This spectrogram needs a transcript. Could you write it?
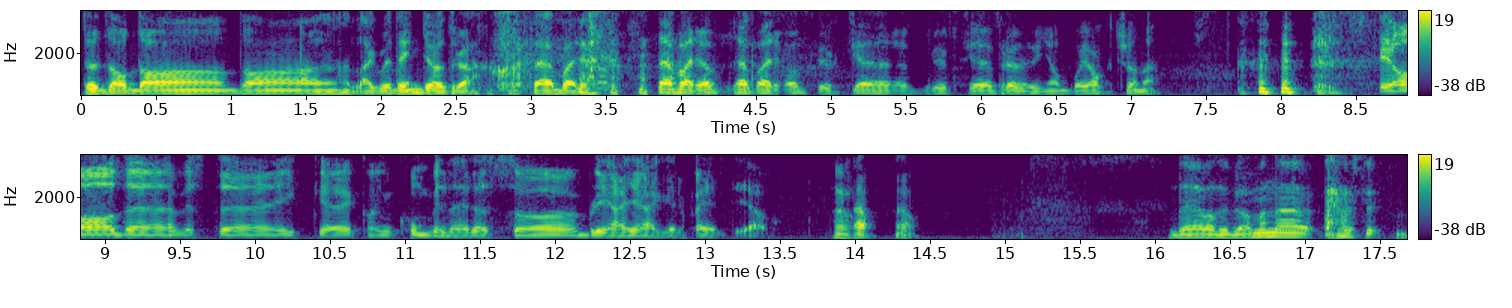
du, da, da, da, legger vi den død, tror jeg. Det er bare, det er bare, det er bare å bruke, bruke prøvehundene på jakt, skjønner jeg. ja, det, hvis det ikke kan kombineres, så blir jeg jeger på hele tida òg. Ja. ja. Det er veldig bra. Men eh, hvis vi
